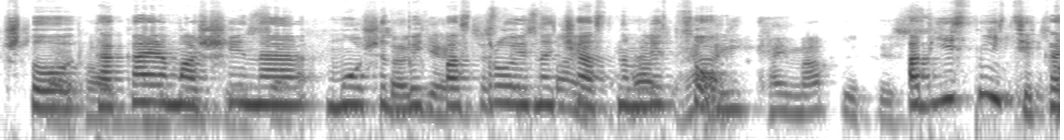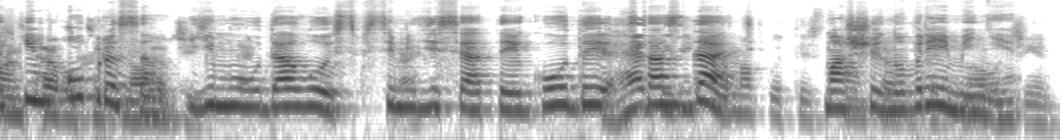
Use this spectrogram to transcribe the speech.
что такая машина может быть построена частным лицом. Объясните, каким образом ему удалось в 70-е годы создать машину времени.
